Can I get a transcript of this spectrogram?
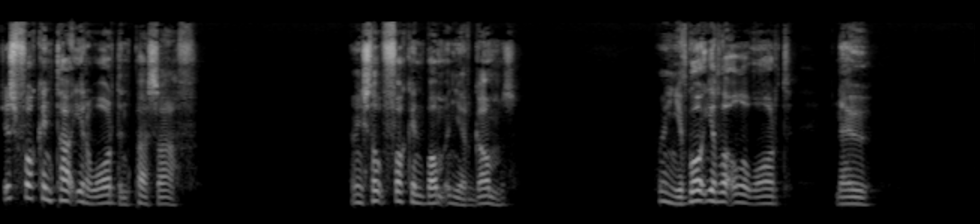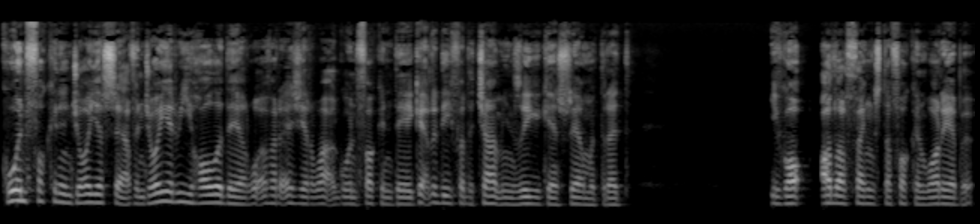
Just fucking take your award and piss off. I mean, stop fucking bumping your gums. I mean, you've got your little award. Now, go and fucking enjoy yourself. Enjoy your wee holiday or whatever it is you're about to go and fucking do. Get ready for the Champions League against Real Madrid. You've got other things to fucking worry about.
